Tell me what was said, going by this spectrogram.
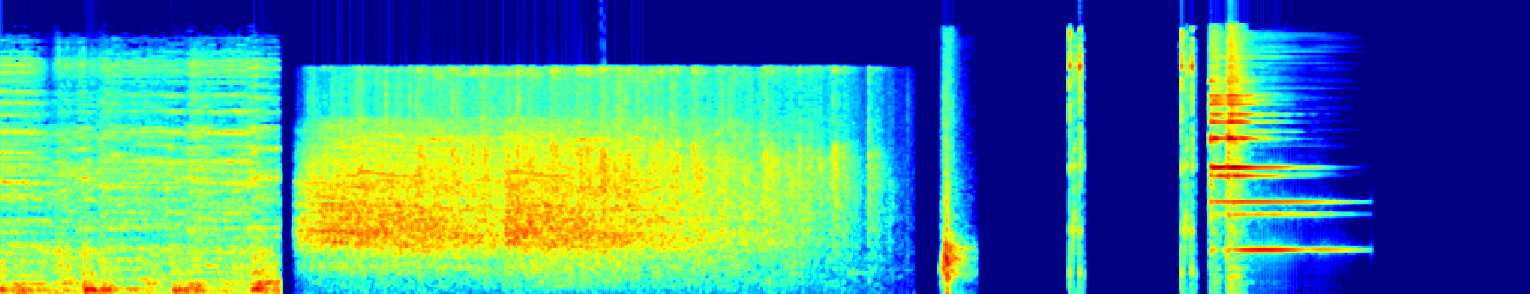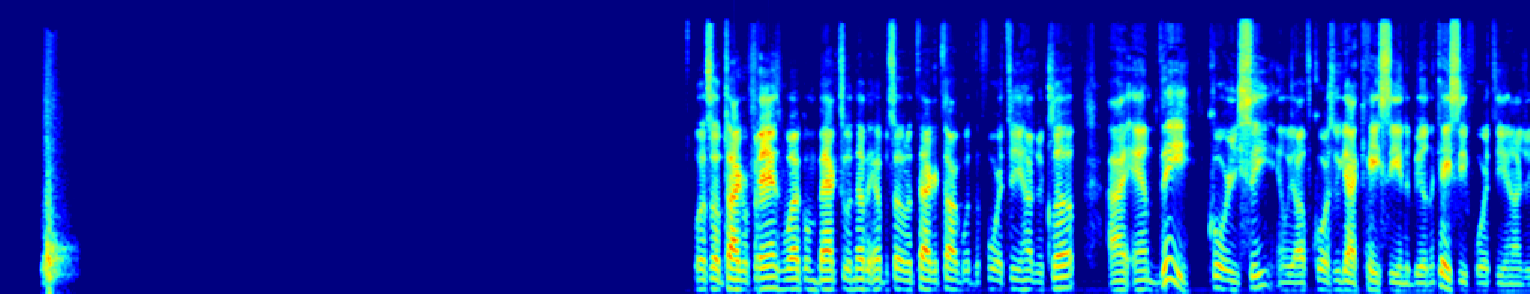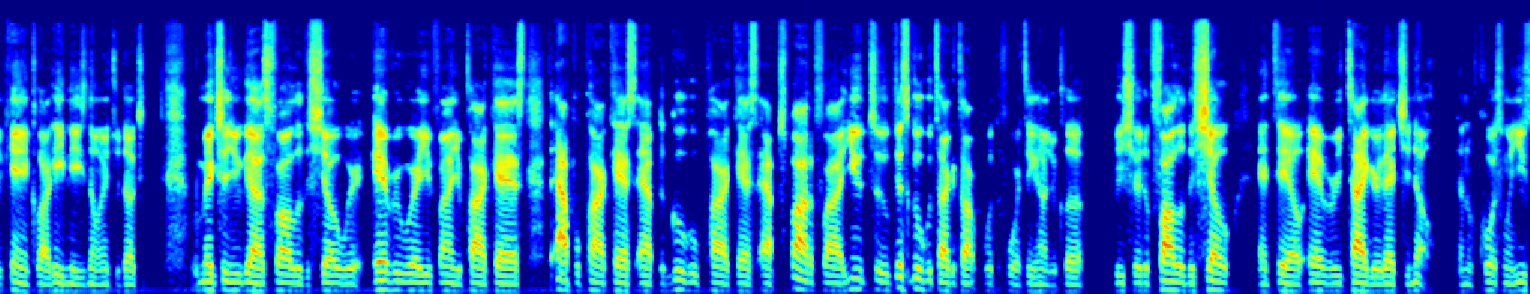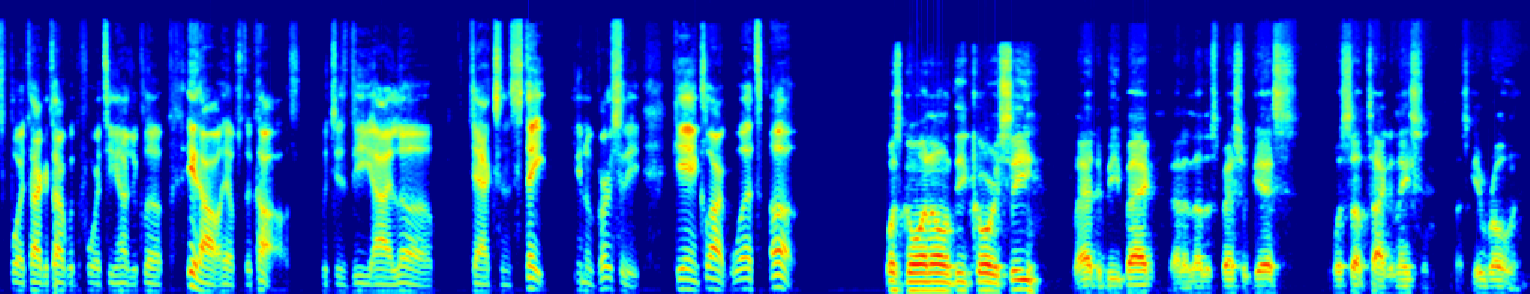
What's up, Tiger fans? Welcome back to another episode of Tiger Talk with the 1400 Klub. I am the Corey C, and we of course we got KC in the building. KC 1400, Ken Clark. He needs no introduction. But make sure you guys follow the show. We're everywhere you find your podcast: the Apple Podcast app, the Google Podcast app, Spotify, YouTube. Just Google Tiger Talk with the 1400 Klub. Be sure to follow the show and tell every Tiger that you know. And of course, when you support Tiger Talk with the 1400 Klub, it all helps the cause, which is the I Love Jackson State University. Ken Clark, what's up? What's going on, D. Corey C? Glad to be back. Got another special guest. What's up, Tiger Nation? Let's get rolling.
